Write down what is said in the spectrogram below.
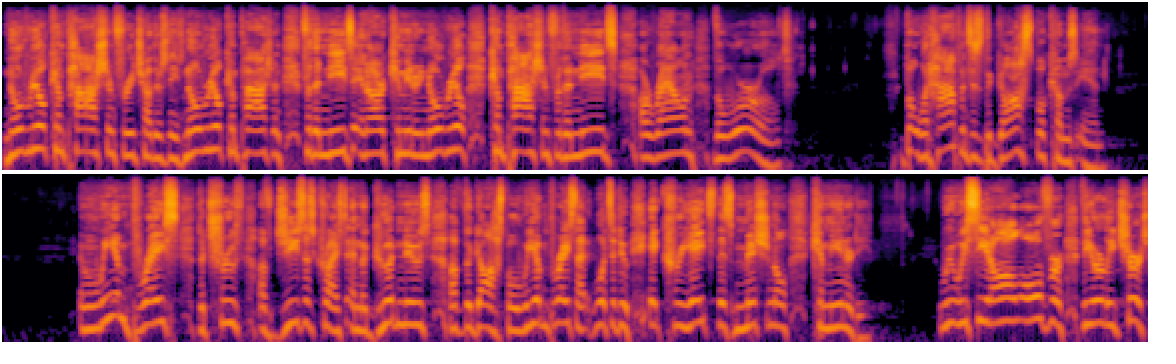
No real compassion for each other's needs, no real compassion for the needs in our community, no real compassion for the needs around the world. But what happens is the gospel comes in. And when we embrace the truth of Jesus Christ and the good news of the gospel, we embrace that, what's it do? It creates this missional community. We, we see it all over the early church.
